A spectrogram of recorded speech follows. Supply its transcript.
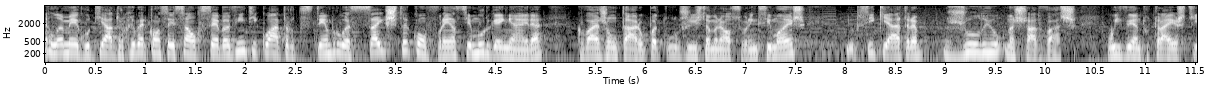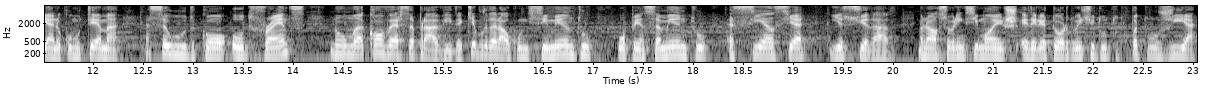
Em Lamego, o Teatro Ribeiro Conceição recebe a 24 de setembro a sexta Conferência Morganheira, que vai juntar o patologista Manuel Sobrinho Simões e o psiquiatra Júlio Machado Vaz. O evento traz este ano como tema a saúde com Old Friends, numa conversa para a vida que abordará o conhecimento, o pensamento, a ciência e a sociedade. Manuel Sobrinho Simões é diretor do Instituto de Patologia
